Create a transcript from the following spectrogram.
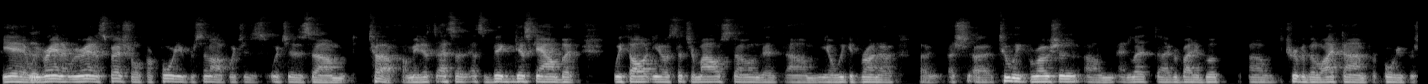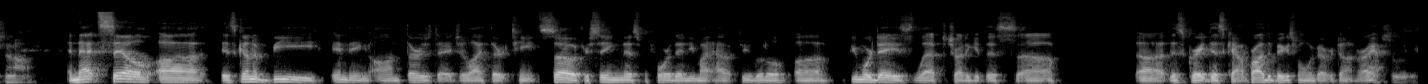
Yeah, we ran it. We ran a special for forty percent off, which is which is um, tough. I mean, it's, that's a that's a big discount, but we thought you know such a milestone that um, you know we could run a, a, a, two week promotion um, and let everybody book uh, the trip of their lifetime for forty percent off. And that sale uh, is going to be ending on Thursday, July 13th. So if you're seeing this before then, you might have a few little, uh, few more days left to try to get this, uh, uh, this great discount. Probably the biggest one we've ever done, right? Absolutely.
